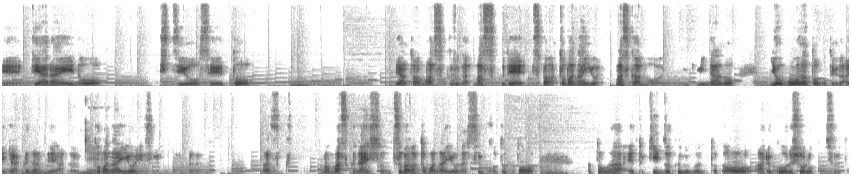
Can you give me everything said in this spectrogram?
えー手洗いの必要性とうんであとはマスクがマスクで唾が飛ばないように。マスクはあの、みんなあの予防だと思ったけどあれ逆なんで、うん。あのね飛ばないようにするので、うん。マスク、まあ、マスクないしその唾が飛ばないようなすることとうん。あとは、えっと、金属部分とかをアルコール消毒をすると、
